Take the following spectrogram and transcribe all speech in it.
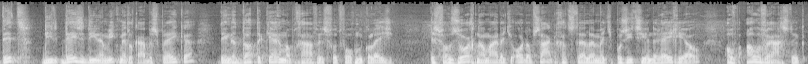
dit, die, deze dynamiek met elkaar bespreken, ik denk dat dat de kernopgave is voor het volgende college. Is van zorg nou maar dat je orde op zaken gaat stellen met je positie in de regio over alle vraagstukken.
